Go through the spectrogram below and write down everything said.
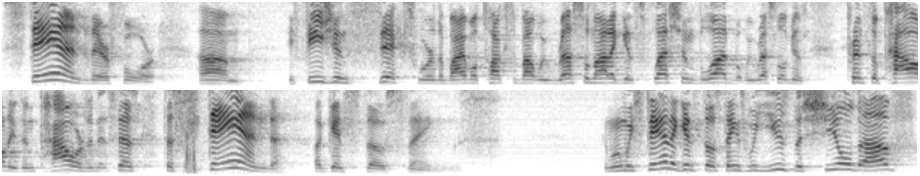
Stand, therefore. Um, Ephesians 6, where the Bible talks about we wrestle not against flesh and blood, but we wrestle against principalities and powers. And it says to stand against those things. And when we stand against those things, we use the shield of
